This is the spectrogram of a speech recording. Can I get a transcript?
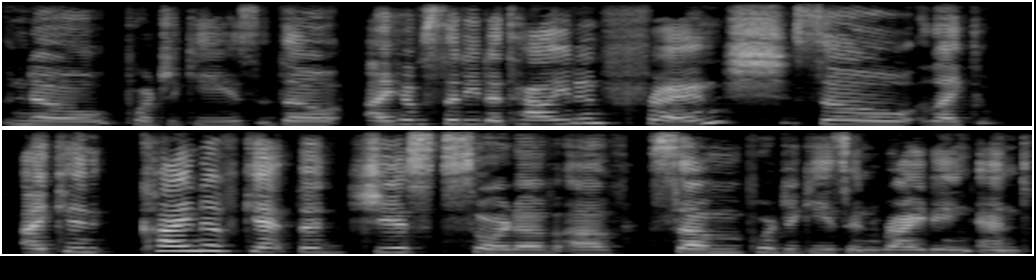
know Portuguese though. I have studied Italian and French, so like I can kind of get the gist sort of of some Portuguese in writing and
